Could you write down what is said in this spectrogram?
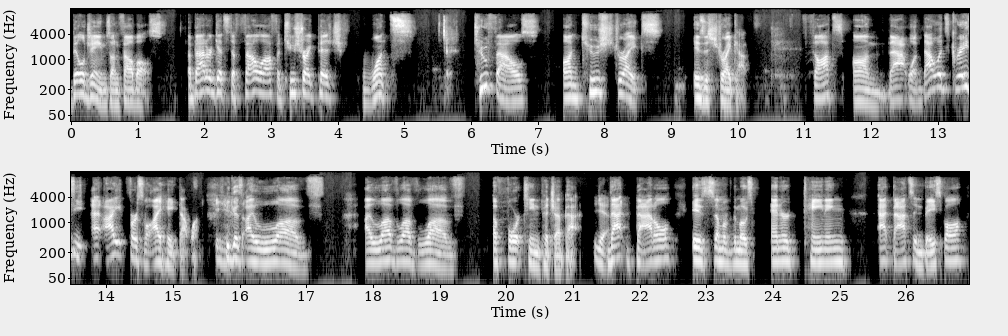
Bill James on foul balls. A batter gets to foul off a two strike pitch once. Two fouls on two strikes is a strikeout thoughts on that one? That one's crazy. I first of all, I hate that one yeah. because I love, I love, love, love a 14 pitch at bat. Yeah, that battle is some of the most entertaining at bats in baseball.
